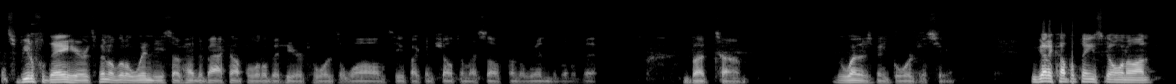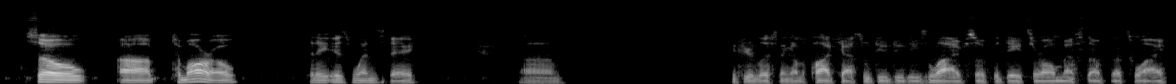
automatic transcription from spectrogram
It's a beautiful day here. It's been a little windy, so I've had to back up a little bit here towards the wall and see if I can shelter myself from the wind a little bit. But um, the weather's been gorgeous here. We've got a couple things going on. So uh, tomorrow, today is Wednesday. Um, if you're listening on the podcast, we do do these live. So if the dates are all messed up, that's why.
